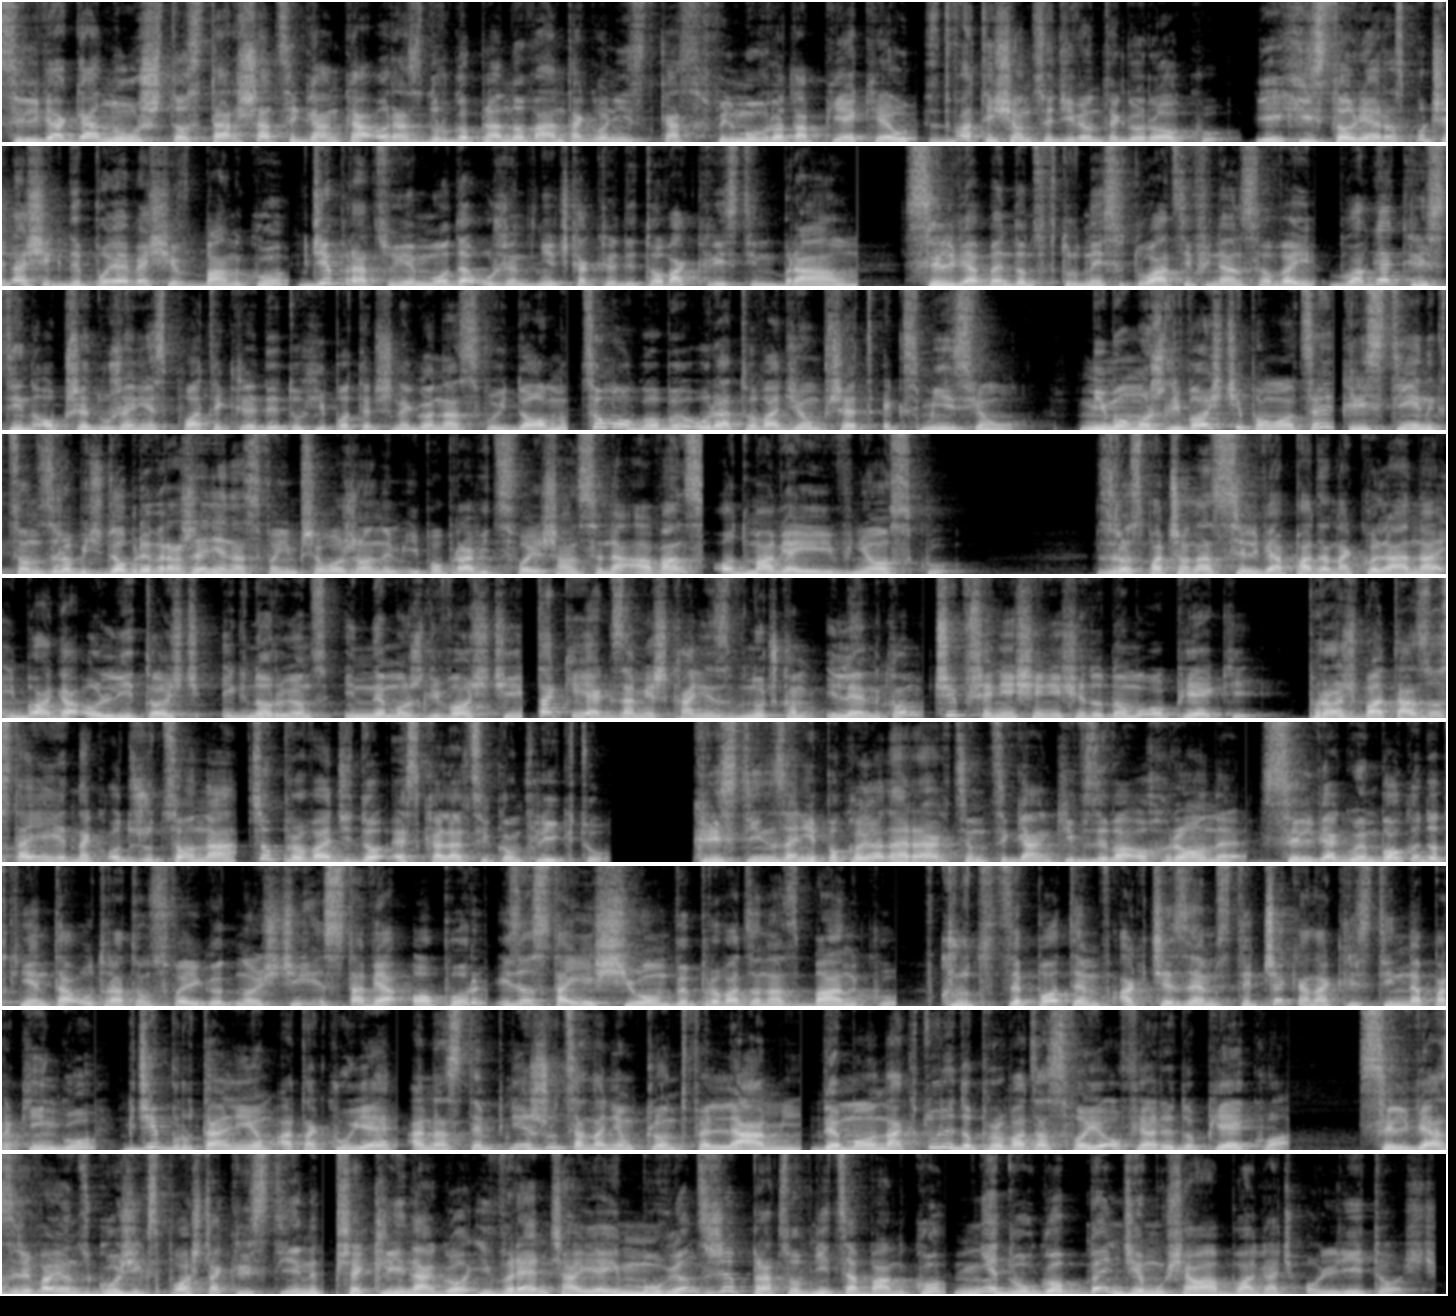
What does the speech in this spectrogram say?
Sylwia Ganusz to starsza cyganka oraz drugoplanowa antagonistka z filmu Wrota Piekieł z 2009 roku. Jej historia rozpoczyna się, gdy pojawia się w banku, gdzie pracuje młoda urzędniczka kredytowa Christine Brown. Sylwia, będąc w trudnej sytuacji finansowej, błaga Christine o przedłużenie spłaty kredytu hipotecznego na swój dom, co mogłoby uratować ją przed eksmisją. Mimo możliwości pomocy, Christine, chcąc zrobić dobre wrażenie na swoim przełożonym i poprawić swoje szanse na awans, odmawia jej wniosku. Zrozpaczona Sylwia pada na kolana i błaga o litość, ignorując inne możliwości, takie jak zamieszkanie z wnuczką Ilenką czy przeniesienie się do domu opieki. Prośba ta zostaje jednak odrzucona, co prowadzi do eskalacji konfliktu. Christine, zaniepokojona reakcją cyganki, wzywa ochronę. Sylwia, głęboko dotknięta utratą swojej godności, stawia opór i zostaje siłą wyprowadzona z banku. Wkrótce potem w akcie zemsty czeka na Christine na parkingu, gdzie brutalnie ją atakuje, a następnie rzuca na nią klątwę Lami, demona, który doprowadza swoje ofiary do piekła. Sylwia, zrywając guzik z płaszcza Christine, przeklina go i wręcza jej, mówiąc, że pracownica banku niedługo będzie musiała błagać o litość.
